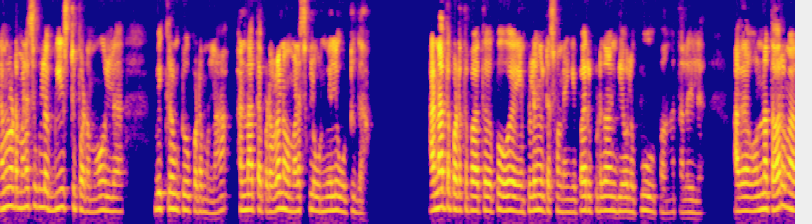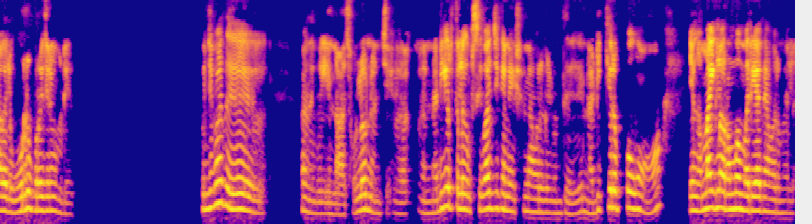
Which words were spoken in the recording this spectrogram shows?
நம்மளோட மனசுக்குள்ள பீஸ்ட் படமோ, இல்லை விக்ரம் டூ படமெல்லாம், அண்ணாத்த படம்லாம் நம்ம மனசுக்குள்ள உண்மையிலே ஒட்டுதான் அண்ணாத்த படத்தை பார்த்தப்போ என் பிள்ளைங்கள்ட்ட சொன்னேன். "இங்க பாரு இப்படிதான் இந்தியாவில் பூ வைப்பாங்க தலையில் அதை ஒன்றை தவிர அதில் ஒரு பிரயோஜனமும் கிடையாது." கொஞ்சமாவது அது நான் சொல்லணும்னு நினச்சேன் நடிகர் திலகம் சிவாஜி கணேசன் அவர்கள் வந்து நடிக்கிறப்பவும், எங்கள் அம்மாய்க்கெலாம் ரொம்ப மரியாதை அவர் மேலே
